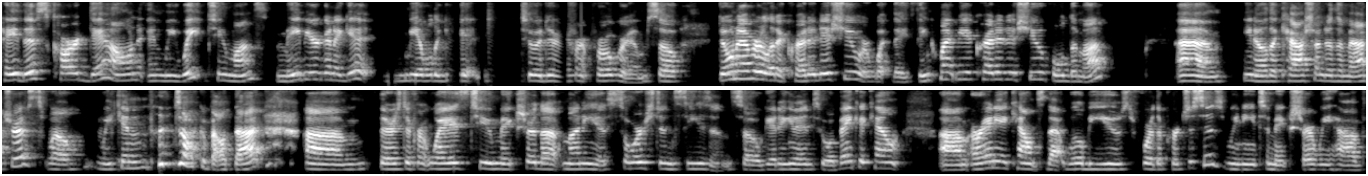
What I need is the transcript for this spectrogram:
pay this card down and we wait two months, maybe you're going to get be able to get to a different program. So don't ever let a credit issue or what they think might be a credit issue hold them up. Um, you know, the cash under the mattress. Well, we can talk about that. Um, there's different ways to make sure that money is sourced in season. So getting it into a bank account um, or any accounts that will be used for the purchases, we need to make sure we have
